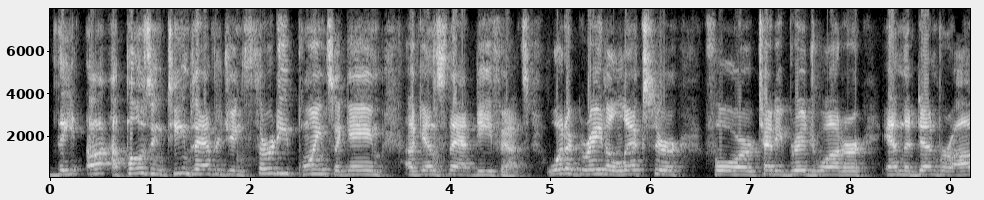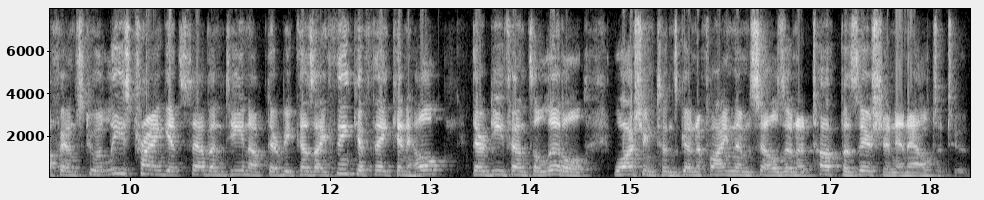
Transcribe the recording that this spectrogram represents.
the uh, opposing team's averaging 30 points a game against that defense. What a great elixir for Teddy Bridgewater and the Denver offense to at least try and get 17 up there because I think if they can help their defense a little, Washington's going to find themselves in a tough position in altitude.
